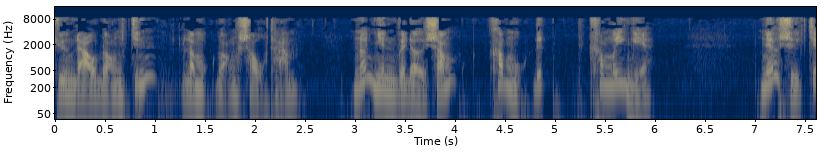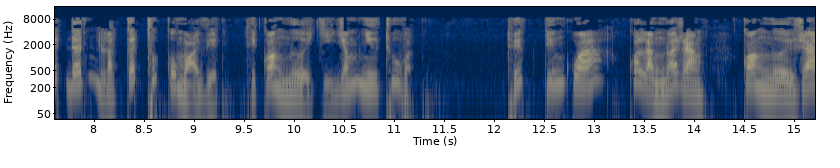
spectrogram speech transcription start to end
Truyền đạo đoạn chính là một đoạn sầu thảm. Nó nhìn về đời sống, không mục đích, không ý nghĩa. Nếu sự chết đến là kết thúc của mọi việc, thì con người chỉ giống như thú vật. Thuyết tiến quá có lần nói rằng con người ra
